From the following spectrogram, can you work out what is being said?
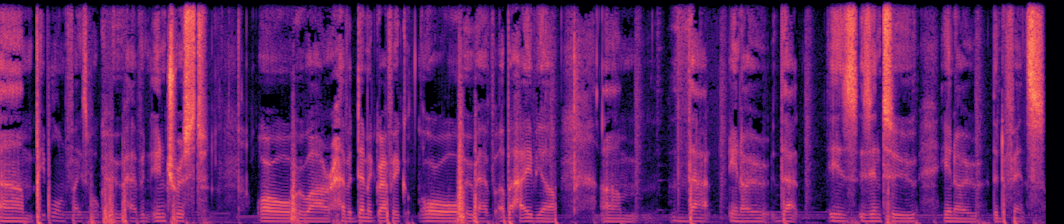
um, people on Facebook who have an interest or who are have a demographic or who have a behavior um, that you know that is is into you know the defense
